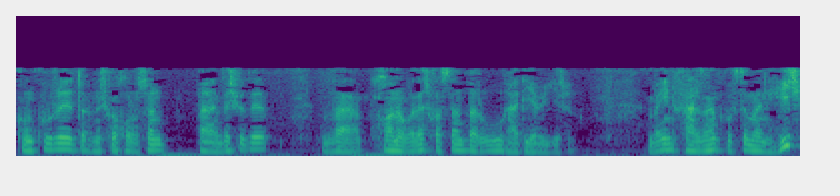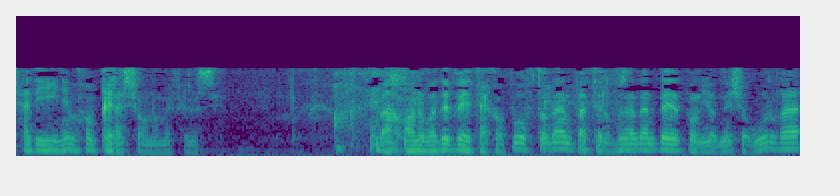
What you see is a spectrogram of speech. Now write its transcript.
کنکور دانشگاه خراسان برنده شده و خانوادهش خواستند بر او هدیه بگیرن. و این فرزند گفته من هیچ هدیه ای نمی‌خوام غیر از شاهنامه فردوسی. و خانواده به تکاپو افتادن و تلفن زدن به بنیاد نشابور و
